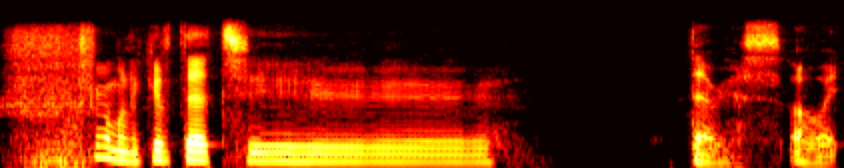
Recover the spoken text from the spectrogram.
I think I'm gonna give that to Darius. Oh wait.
